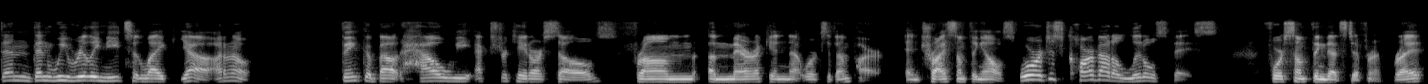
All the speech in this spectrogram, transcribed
then then we really need to like, yeah, I don't know, think about how we extricate ourselves from American networks of empire and try something else, or just carve out a little space for something that's different, right?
